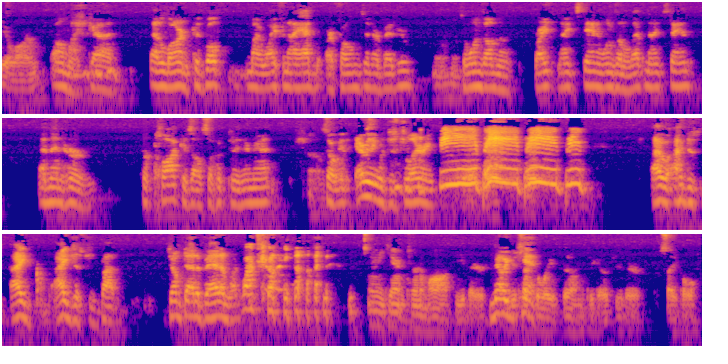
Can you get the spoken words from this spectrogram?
The alarm. Oh my god, that alarm! Because both my wife and I had our phones in our bedroom. hmm So one's on the right nightstand and one's on the left nightstand. And then her her clock is also hooked to the internet. Oh. So it, everything was just blaring. beep, beep, beep, beep. I, I just, I, I just about jumped out of bed. I'm like, what's going on? And you can't turn them off either. No, you just have can't. to wait for them to go through their cycle.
